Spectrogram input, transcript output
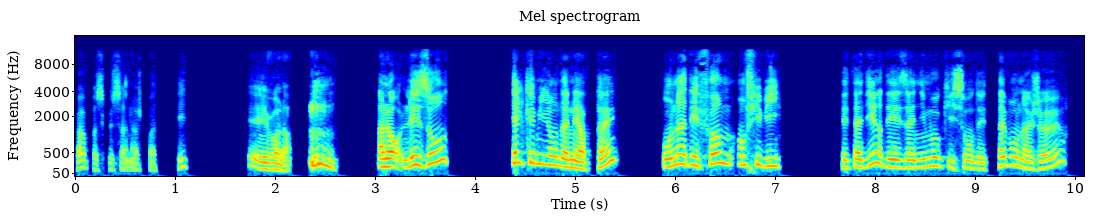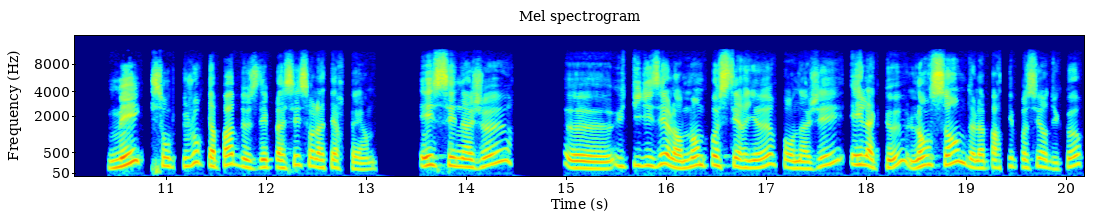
parce que ça nage pas très vite. Et voilà. Alors, les autres, quelques millions d'années après, on a des formes amphibies, c'est-à-dire des animaux qui sont des très bons nageurs, mais qui sont toujours capables de se déplacer sur la terre ferme. Et ces nageurs euh, utilisaient leurs membres postérieurs pour nager et la queue, l'ensemble de la partie postérieure du corps,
